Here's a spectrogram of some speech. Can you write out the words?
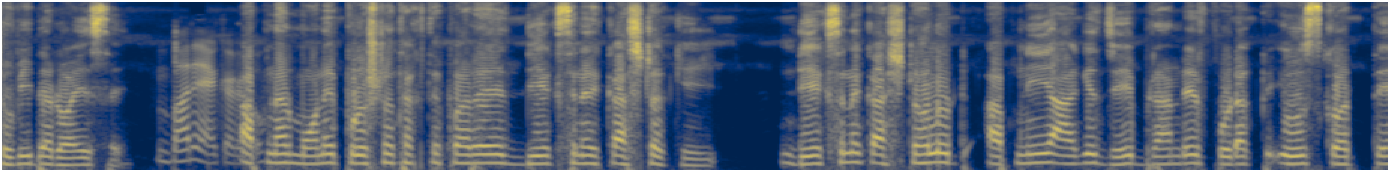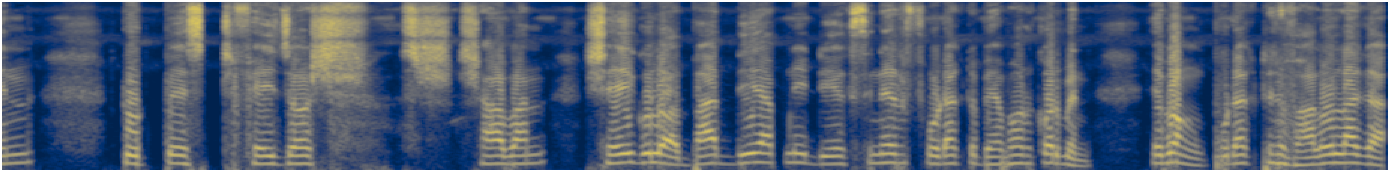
সুবিধা রয়েছে। এগারো, আপনার মনে প্রশ্ন থাকতে পারে ডিএক্সএন এর কাজটা কি? ডিএক্সএন এর কাজটা হলো আপনি আগে যে ব্র্যান্ডের প্রোডাক্ট ইউজ করতেন টুথপেস্ট ফেস ওয়াশ সাবান সেইগুলো বাদ দিয়ে আপনি ডিএক্সএন এর প্রোডাক্ট ব্যবহার করবেন এবং প্রোডাক্টের ভালো লাগা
